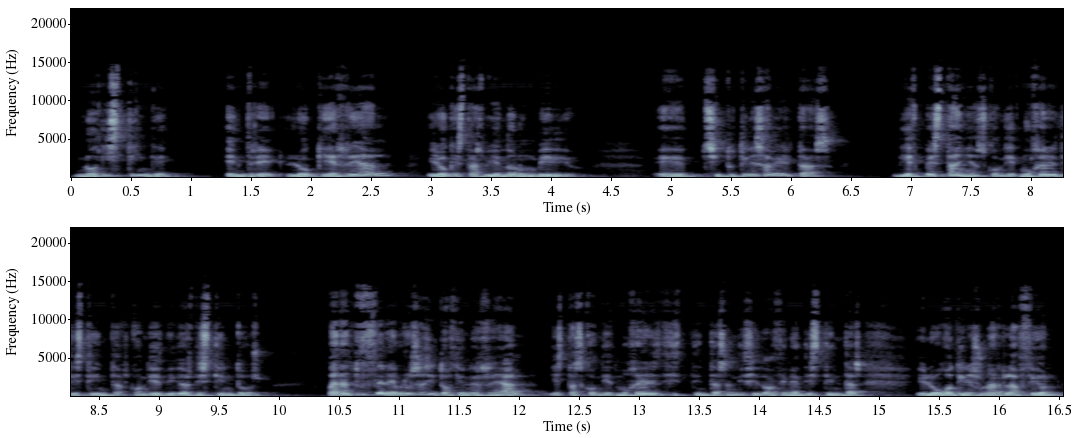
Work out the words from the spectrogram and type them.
no distingue entre lo que es real y lo que estás viendo en un vídeo. Eh, si tú tienes abiertas 10 pestañas con 10 mujeres distintas, con 10 vídeos distintos, para tu cerebro esa situación es real y estás con 10 mujeres distintas en 10 situaciones distintas y luego tienes una relación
